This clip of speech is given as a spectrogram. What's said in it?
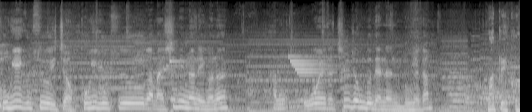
고기국수 있죠. 고기국수가 만 10이면 이거는 한 5에서 7 정도 되는 무게감? 맛도 있고.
